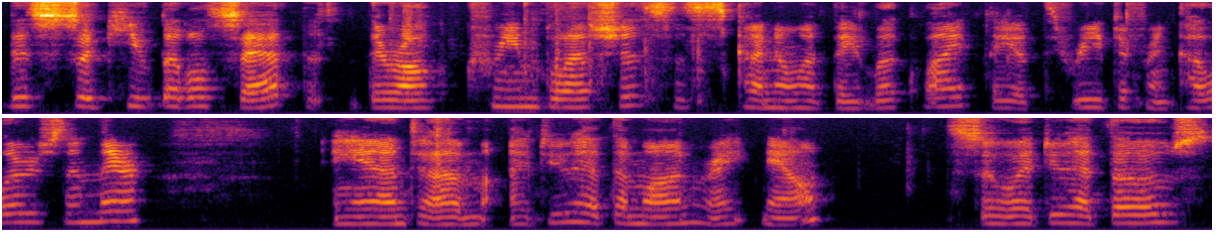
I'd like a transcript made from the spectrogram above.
this is a cute little set. They're all cream blushes. This is kind of what they look like. They have three different colors in there. And um, I do have them on right now. So I do have those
